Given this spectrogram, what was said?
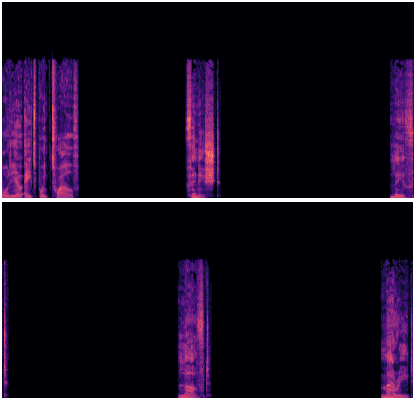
Audio 8.12 Finished. Lived. Loved. Married.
